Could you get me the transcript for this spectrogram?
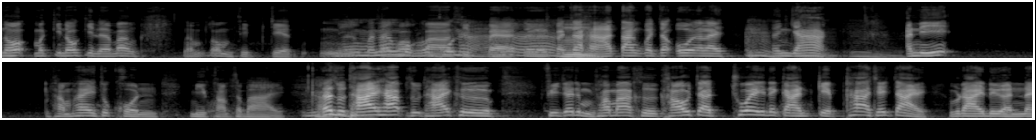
เนาะเมื่อกี้เนาะกินอะไรบ้าง น้ำต้ม17นั่งมานั่งกระเพาะปลาบวกลบคูณหาร18เอออ่าก็จะหาตังค์ก็จะโอนอะไรนั่งยากอืมอันนี้ทำให้ทุกคนมีความสบาย ครับ และสุดท้ายครับ สุดท้ายคือ feature ที่ผมชอบมากคือ เขาจะช่วยในการเก็บค่าใช้จ่ายรายเดือนใน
